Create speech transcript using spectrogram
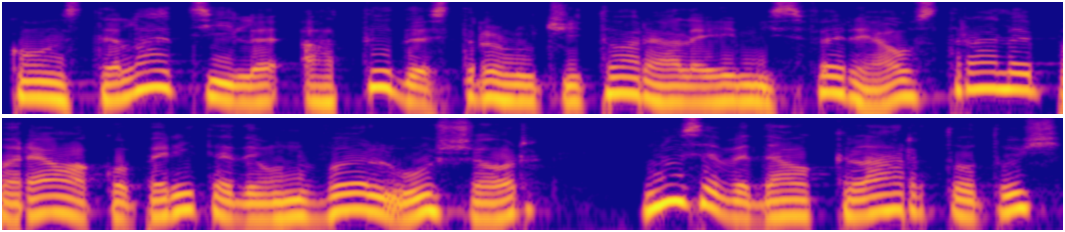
Constelațiile atât de strălucitoare ale emisferei australe păreau acoperite de un văl ușor, nu se vedeau clar totuși,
